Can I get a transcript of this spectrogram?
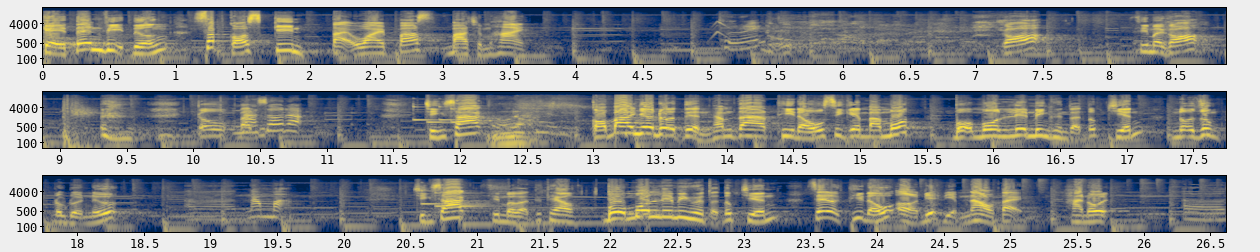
Kể tên vị tướng sắp có skin tại Wild Pass 3.2 Correct. Gõ Xin mời gõ Câu bạn Nasser ạ. Chính xác. Có bao nhiêu đội tuyển tham gia thi đấu SEA Games 31 Bộ môn Liên minh huyền thoại tốc chiến Nội dung đồng đội nữ. À, ạ. Chính xác, xin mời bạn tiếp theo. Bộ môn Liên minh huyền thoại tốc chiến Sẽ được thi đấu ở địa điểm nào tại Hà Nội? Ờ,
